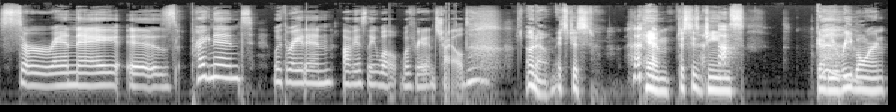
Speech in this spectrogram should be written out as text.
Sarene is pregnant with Raoden, obviously. Well, with Raoden's child. Oh no, it's just him, just his genes. Gonna be reborn,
